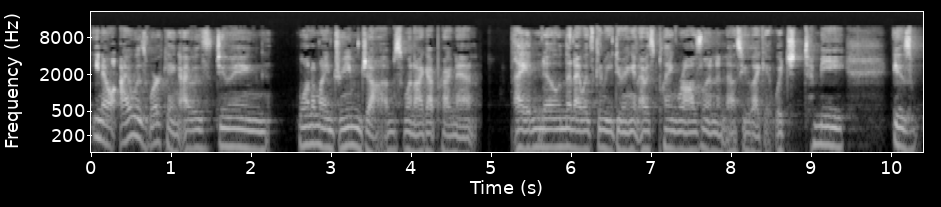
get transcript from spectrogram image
you know, I was working, I was doing one of my dream jobs when I got pregnant. I had known that I was going to be doing it. I was playing Rosalind and As You Like It, which to me is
